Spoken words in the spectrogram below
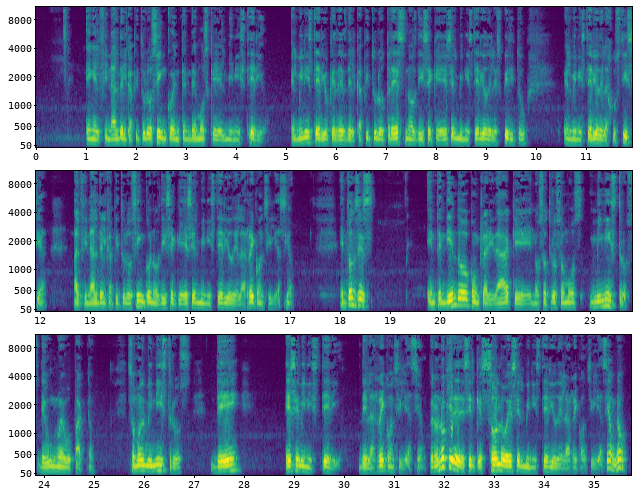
en el final del capítulo 5 entendemos que el ministerio, el ministerio que desde el capítulo 3 nos dice que es el ministerio del Espíritu, el ministerio de la justicia, al final del capítulo 5 nos dice que es el ministerio de la reconciliación. Entonces, entendiendo con claridad que nosotros somos ministros de un nuevo pacto, somos ministros de ese ministerio de la reconciliación. Pero no quiere decir que solo es el ministerio de la reconciliación, no.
